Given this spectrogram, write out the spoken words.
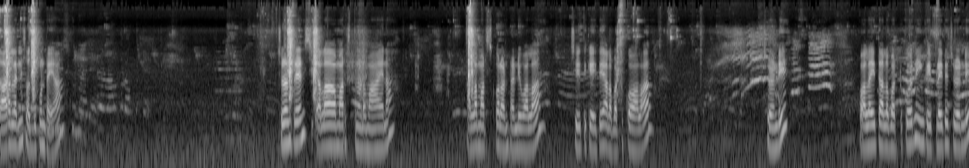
దారాలన్నీ సర్దుకుంటాయా? చూడండి ఫ్రెండ్స్ ఎలా మరుస్తున్నాడు మా ఆయన. అలా మరుచుకోవాలంటండి వాళ్ళ చేతికి అయితే అలా పట్టుకోవాలా. చూడండి వాళ్ళ అయితే అలా పట్టుకొని ఇంకా ఇప్పుడైతే చూడండి.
